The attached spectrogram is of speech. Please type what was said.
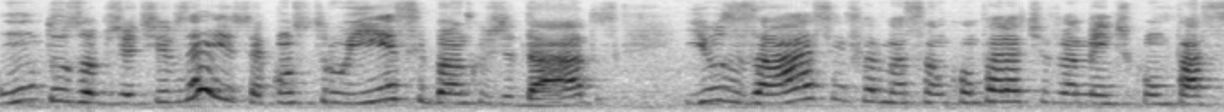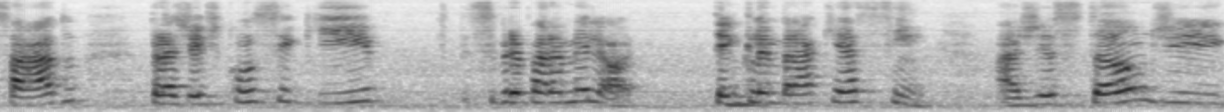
um dos objetivos é isso, é construir esse banco de dados e usar essa informação comparativamente com o passado para a gente conseguir se preparar melhor. Tem que lembrar que é assim, a gestão de,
